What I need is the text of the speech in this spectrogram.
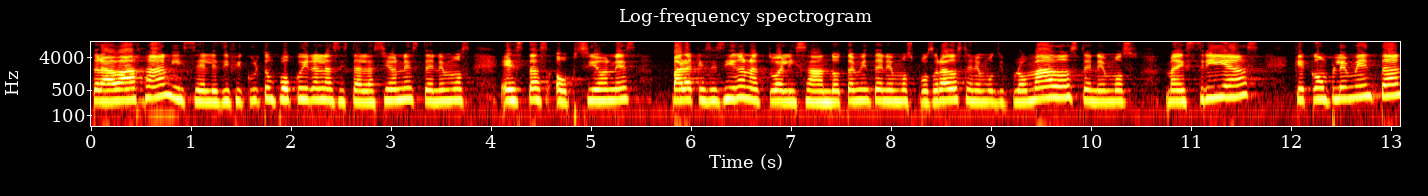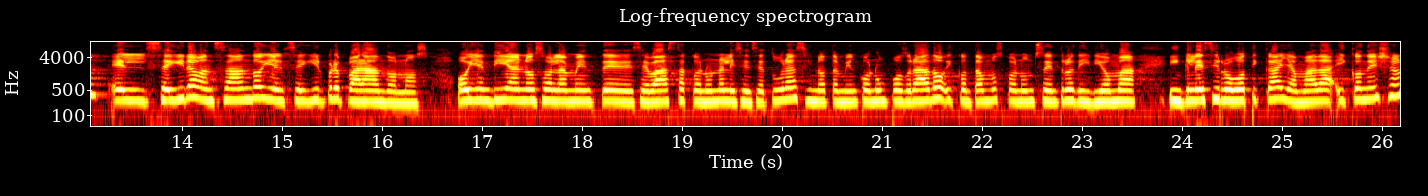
trabajan y se les dificulta un poco ir a las instalaciones, tenemos estas opciones para que se sigan actualizando. También tenemos posgrados, tenemos diplomados, tenemos maestrías que complementan el seguir avanzando y el seguir preparándonos. Hoy en día no solamente se basta con una licenciatura, sino también con un posgrado y contamos con un centro de idioma inglés y robótica llamada Econation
